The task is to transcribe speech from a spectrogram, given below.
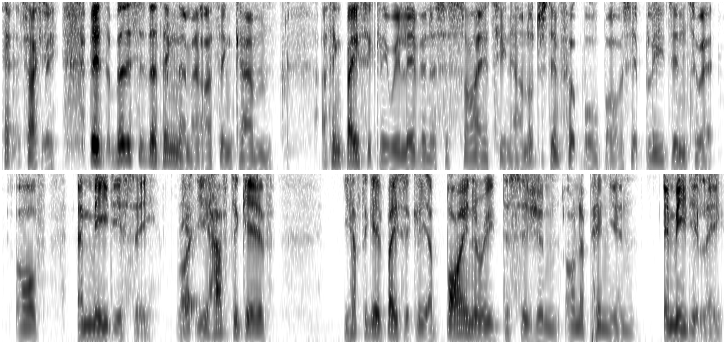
Yeah, exactly. This, but this is the thing, though, mate. I think, um, I think basically we live in a society now, not just in football, but obviously it bleeds into it of immediacy. Right? Yeah. You have to give, you have to give basically a binary decision on opinion immediately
